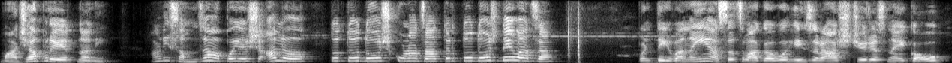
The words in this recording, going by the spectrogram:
माझ्या प्रयत्नाने. आणि समजा अपयश आलं तर तो दोष कोणाचा? तर तो दोष देवाचा. पण देवानंही असंच वागावं हे जरा आश्चर्यच नाही का हो?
